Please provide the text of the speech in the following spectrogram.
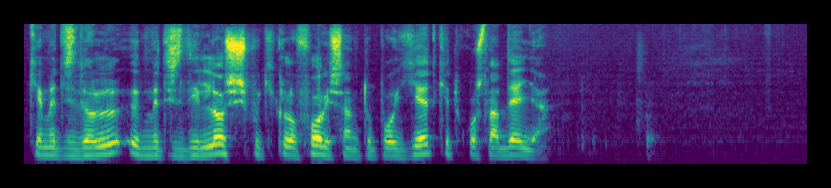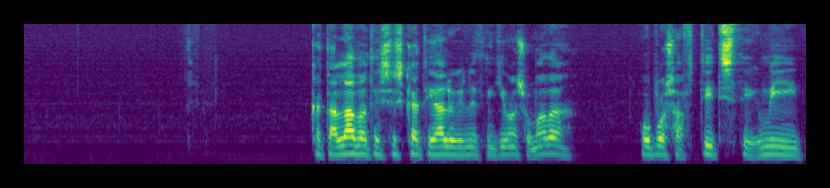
και με τις, με τις δηλώσεις που κυκλοφόρησαν του Πογέτ και του Κωνσταντέλια. Καταλάβατε εσείς κάτι άλλο για την εθνική μας ομάδα, όπως αυτή τη στιγμή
